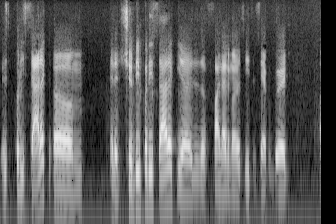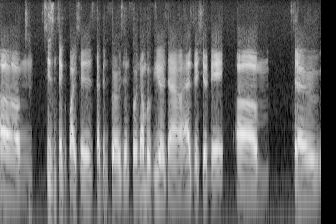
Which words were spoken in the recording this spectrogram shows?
is pretty static. Um, and it should be pretty static. Yeah, there's a finite amount of seats at Stamford Bridge. Um, season ticket prices have been frozen for a number of years now, as they should be. Um, so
